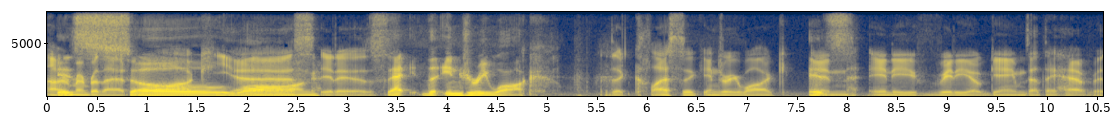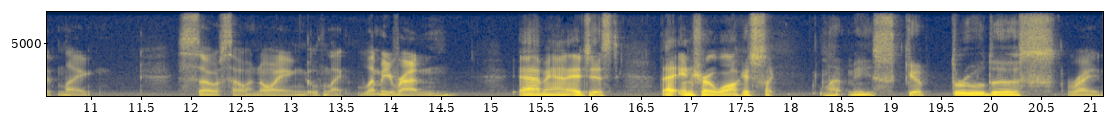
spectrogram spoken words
I remember that. so. Yes, long. it is. That the injury walk. the classic injury walk It's- in any video game that they have it like so so annoying. Like let me run. Yeah, man, it just that intro walk. It's just like, let me skip through this. Right.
